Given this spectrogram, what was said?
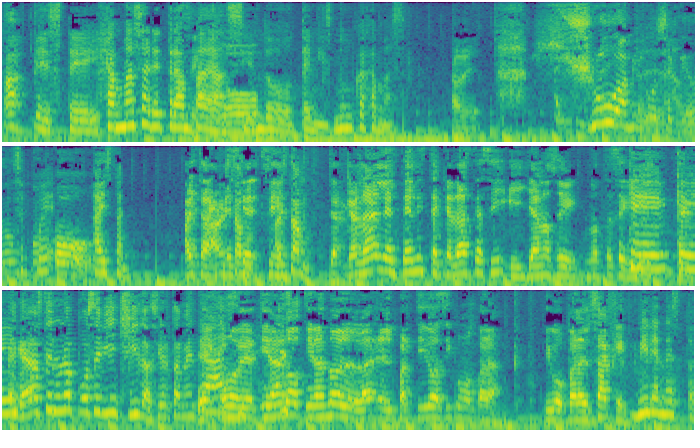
Ah, Este, jamás haré trampa haciendo tenis, nunca jamás. A ver. Shoo, amigo, se quedó Se un fue. poco- Ahí están. Ahí está, Ahí es estamos, que sí. ahí estamos. Te- Ganar en el tenis te quedaste así y ya no sé, no te seguí. Que, Te, te que, quedaste en una pose bien chida, ciertamente. Ah, como sí. de tirando, Es- tirando el, el partido así como para, digo, para el saque. miren esto.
